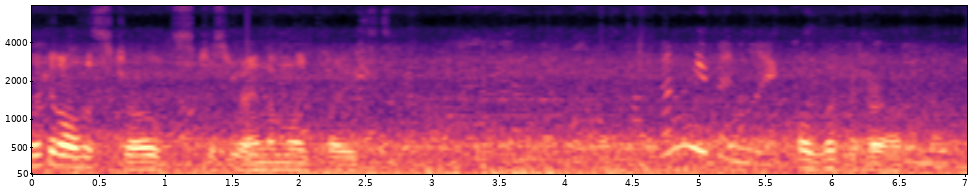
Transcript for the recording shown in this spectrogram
Look at all the strobes just randomly placed. How do we even like... Oh, look at her.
